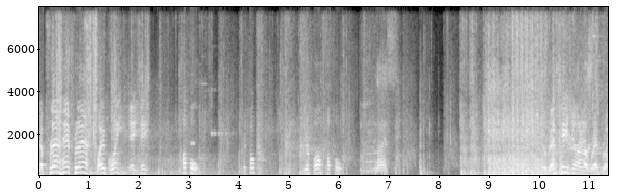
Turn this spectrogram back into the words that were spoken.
야 플랜 해 플랜 Why you going? Hey hey Purple Hey purple You're bomb purple 나이스. 저 램페이징 하려고 그래 브로?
